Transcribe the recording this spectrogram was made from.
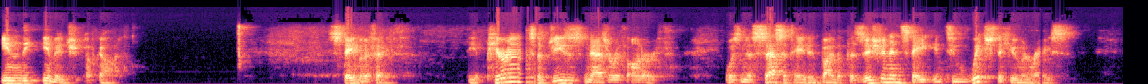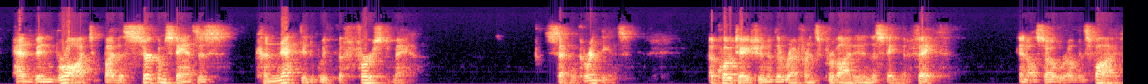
In the image of God. Statement of faith. The appearance of Jesus Nazareth on earth was necessitated by the position and state into which the human race had been brought by the circumstances connected with the first man. Second Corinthians, a quotation of the reference provided in the statement of faith, and also Romans 5,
